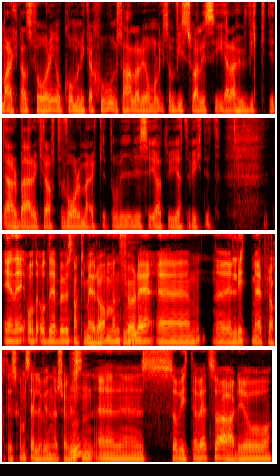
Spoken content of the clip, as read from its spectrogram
marknadsföring och kommunikation, så handlar det om att liksom visualisera hur viktigt är bärkraft för varumärket. Och vi, vi ser att det är jätteviktigt. Enig, og det, og det bør vi snakke mer om, men før Mm. det, eh, eh, litt mer praktisk om selve undersøkelsen. Eh, så vidt jeg vet, så er det jo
